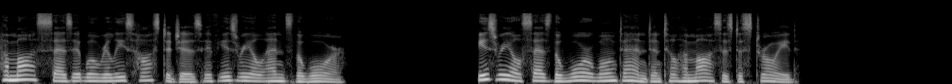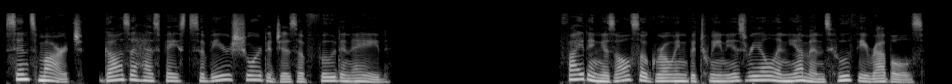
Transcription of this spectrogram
Hamas says it will release hostages if Israel ends the war. Israel says the war won't end until Hamas is destroyed. Since March, Gaza has faced severe shortages of food and aid. Fighting is also growing between Israel and Yemen's Houthi rebels.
